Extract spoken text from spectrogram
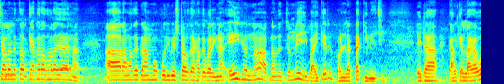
চালালে তো আর ক্যামেরা ধরা যায় না। আর আমাদের গ্রাম্য পরিবেশটাও দেখাতে পারি না। এই জন্য আপনাদের জন্যই এই বাইকের হোল্ডারটা কিনেছি। এটা কালকে লাগাবো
